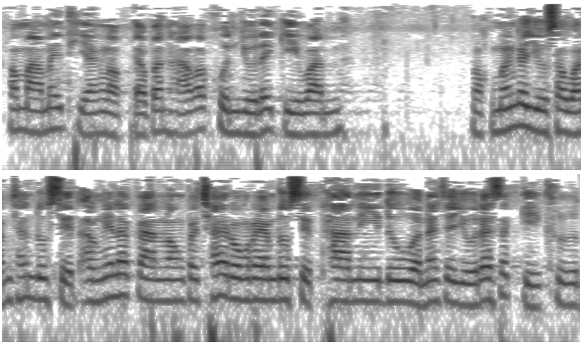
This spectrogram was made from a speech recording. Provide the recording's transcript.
เขามาไม่เถียงหรอก แต่ปัญหาว่าคุณอยู่ได้กี่วัน บอกเหมือนกับอยู่สวรรค์ชั้นดุสิตเอางี้แล้วกันลองไปใช้โรงแรมดุสิตธานีดูนะจะอยู่ได้สักกี่คืน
